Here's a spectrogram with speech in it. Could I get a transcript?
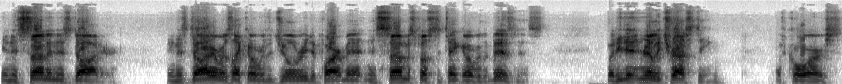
and his son and his daughter, and his daughter was like over the jewelry department, and his son was supposed to take over the business, but he didn't really trust him, of course.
